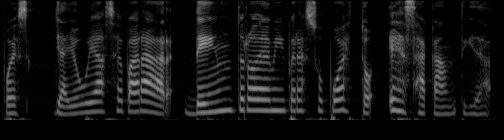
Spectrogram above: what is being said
pues ya yo voy a separar dentro de mi presupuesto esa cantidad.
